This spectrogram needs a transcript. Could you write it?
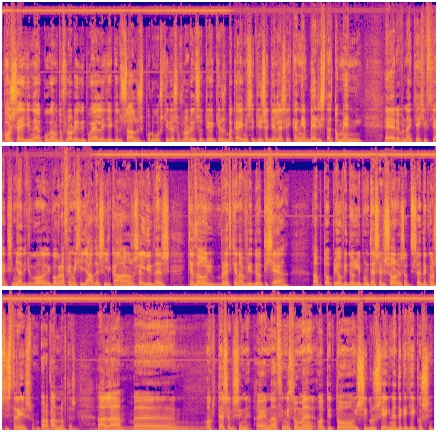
Πώς έγινε, ακούγαμε το Φλωρίδη που έλεγε και τους άλλους υπουργούς, κυρίως ο Φλωρίδης, ότι ο κύριος Μπακαήμι, εκεί ο εισαγγελέας, έχει κάνει εμπεριστατωμένη έρευνα και έχει φτιάξει μια δικο- δικογραφία με χιλιάδες υλικά, σελίδες. Και εδώ βρέθηκε ένα βίντεο τυχαία, από το οποίο βίντεο λείπουν 4 ώρες, από τις 11 ως τις 3. Παραπάνω είναι αυτές. Αλλά. Ε, όχι, 4 είναι. Ε, να θυμηθούμε ότι το, η σύγκρουση έγινε 11 και 20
